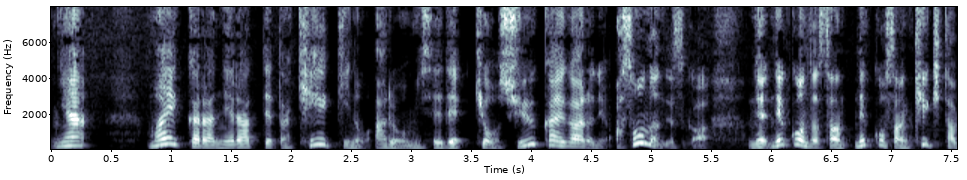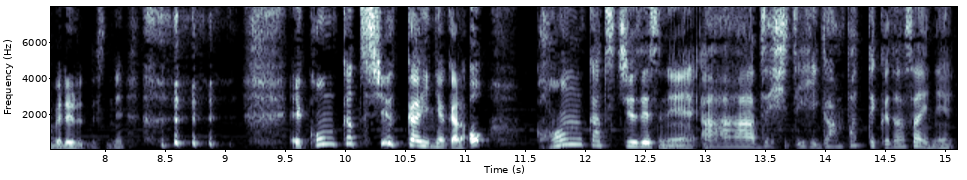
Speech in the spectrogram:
い。にゃ。前から狙ってたケーキのあるお店で今日集会があるに。あ、そうなんですか？ね、猫さん、猫さんケーキ食べれるんですね。え、婚活集会にゃから、お婚活中ですね。ああ、ぜひぜひ頑張ってくださいね。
